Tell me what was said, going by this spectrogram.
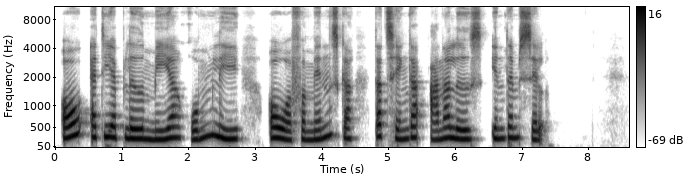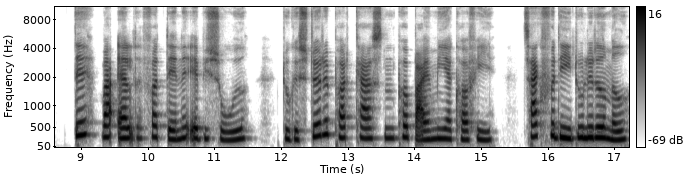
og at de er blevet mere rummelige over for mennesker der tænker anderledes end dem selv. Det var alt for denne episode. Du kan støtte podcasten på Buy Me a Coffee. Tak fordi du lyttede med.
